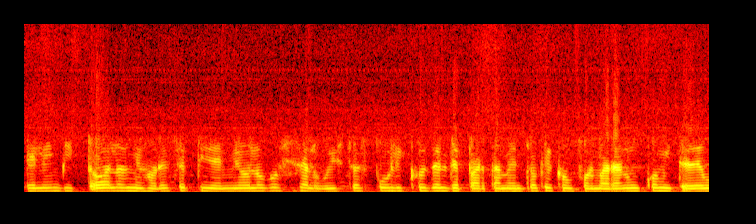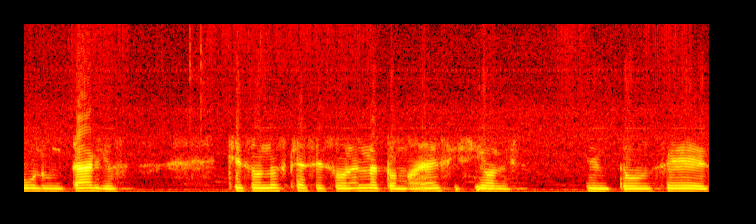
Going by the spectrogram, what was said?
él invitó a los mejores epidemiólogos y saludistas públicos del departamento que conformaran un comité de voluntarios, que son los que asesoran la toma de decisiones. Entonces,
